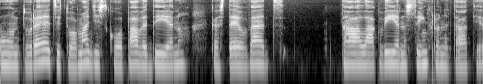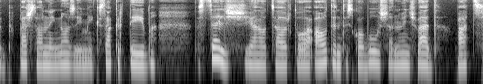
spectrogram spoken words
un tu redzi to maģisko pavadienu, kas tev ved tālāk, viena sinhronitāte, jeb personīgi nozīmīga sakritība. Tas ceļš jau caur to autentisko būšanu, viņš ved pats.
